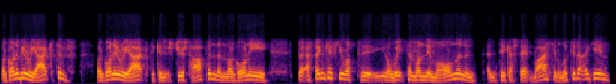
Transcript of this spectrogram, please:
they're going to be reactive. They're going to react because it's just happened, and they're going to. But I think if you were to, you know, wait till Monday morning and, and take a step back and look at it again,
